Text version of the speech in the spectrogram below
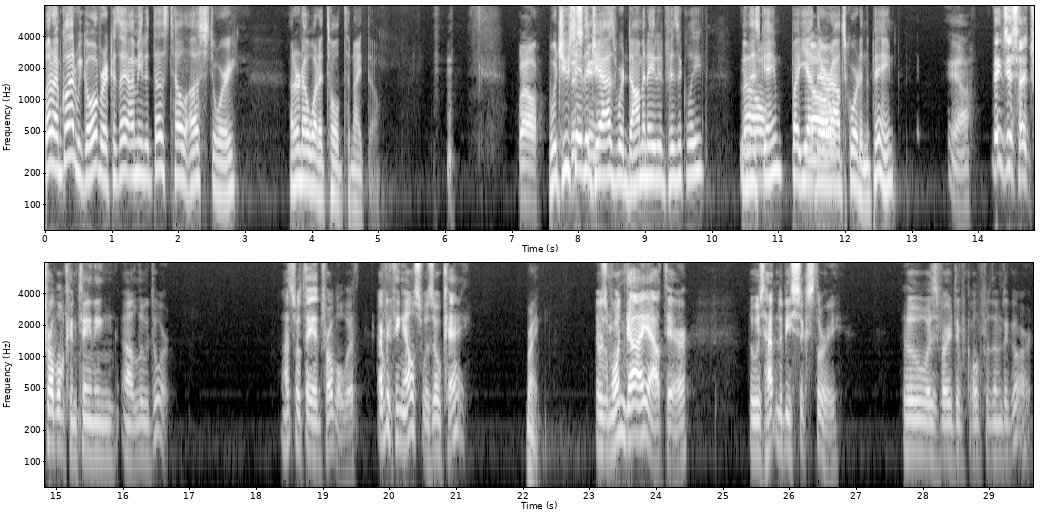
But I'm glad we go over it because I, I mean it does tell us story. I don't know what it told tonight though. Well, Would you say this the game- Jazz were dominated physically in this game, but yet they're outscored in the paint? Yeah, they just had trouble containing uh, Lu Dort. That's what they had trouble with. Everything else was okay. Right. There was one guy out there who was happened to be six three, who was very difficult for them to guard.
